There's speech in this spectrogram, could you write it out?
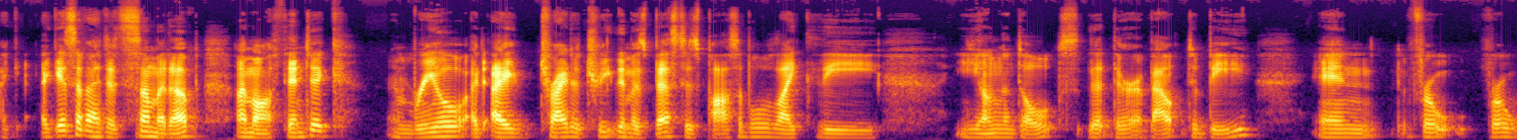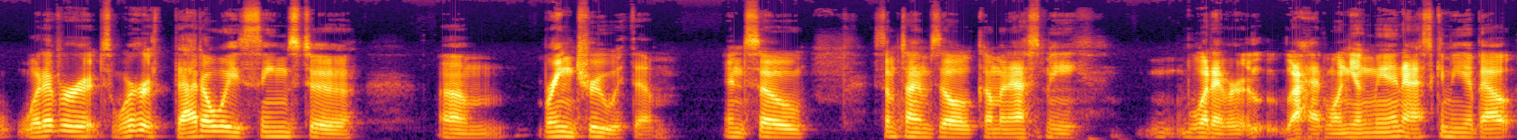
I, I guess if I had to sum it up, I'm authentic. I'm real. I, I try to treat them as best as possible, like the young adults that they're about to be. And for for whatever it's worth, that always seems to um, ring true with them. And so sometimes they'll come and ask me whatever. I had one young man asking me about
